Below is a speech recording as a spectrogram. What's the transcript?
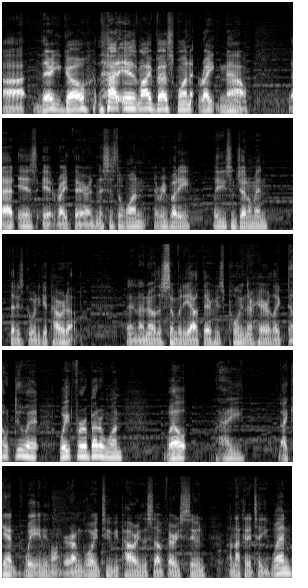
uh, there you go. That is my best one right now. That is it right there, and this is the one, everybody, ladies and gentlemen, that is going to get powered up. And I know there's somebody out there who's pulling their hair like, don't do it, wait for a better one. Well, I I can't wait any longer. I'm going to be powering this up very soon. I'm not going to tell you when,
